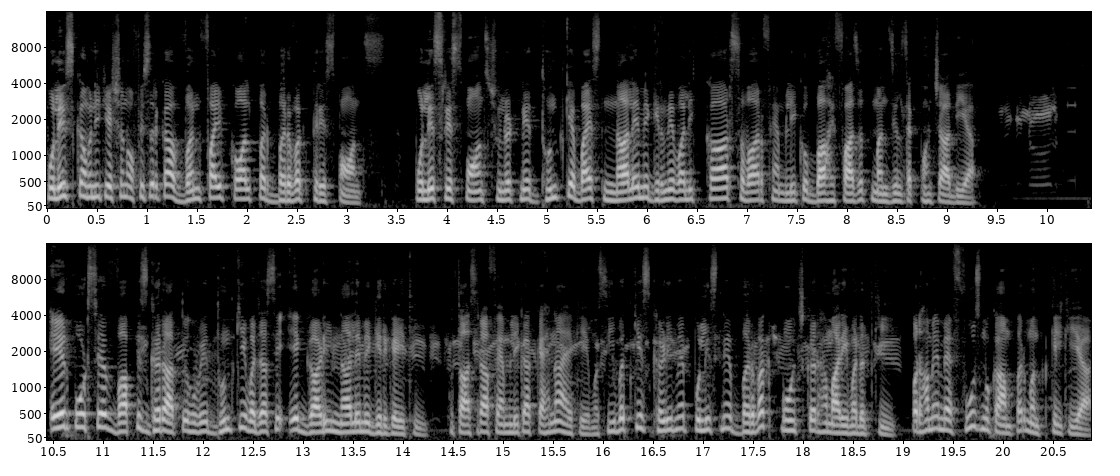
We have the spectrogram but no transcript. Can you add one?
पुलिस कम्युनिकेशन ऑफिसर का वन फाइव कॉल पर बर वक्त रिस्पॉन्स पुलिस रिस्पॉन्स यूनिट ने धुंध के बायस नाले में गिरने वाली कार सवार फैमिली को बाहिफाजत मंजिल तक पहुँचा दिया। एयरपोर्ट से वापस घर आते हुए धुंध की वजह से एक गाड़ी नाले में गिर गई थी। मुतासरा फैमिली का कहना है कि मुसीबत की इस घड़ी में पुलिस ने बर वक्त पहुंचकर हमारी मदद की और हमें महफूज मुकाम पर मुंतकिल किया।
